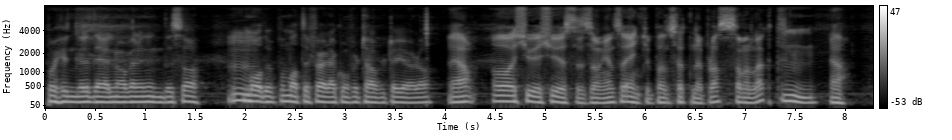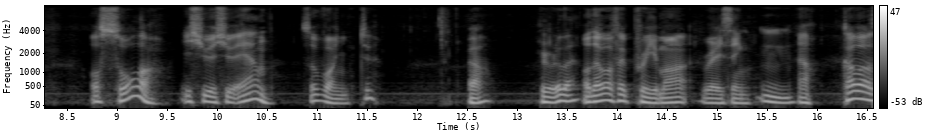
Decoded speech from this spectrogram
på hundredelen over en runde, så må du på en måte føle deg komfortabel til å gjøre det òg. Ja, og 2020-sesongen så endte du på en 17.-plass sammenlagt. Ja. Og så, da, i 2021, så vant du. Ja, gjorde det. Og det var for Prima Racing. Ja. Hva var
